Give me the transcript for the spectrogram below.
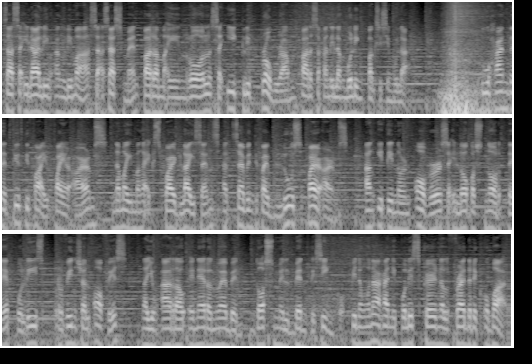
Sasailalim ang lima sa assessment para ma-enroll sa e-clip program para sa kanilang muling pagsisimula. 255 firearms na may mga expired license at 75 loose firearms ang itinurn over sa Ilocos Norte Police Provincial Office ngayong araw Enero 9, 2025. Pinangunahan ni Police Colonel Frederick Obar,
